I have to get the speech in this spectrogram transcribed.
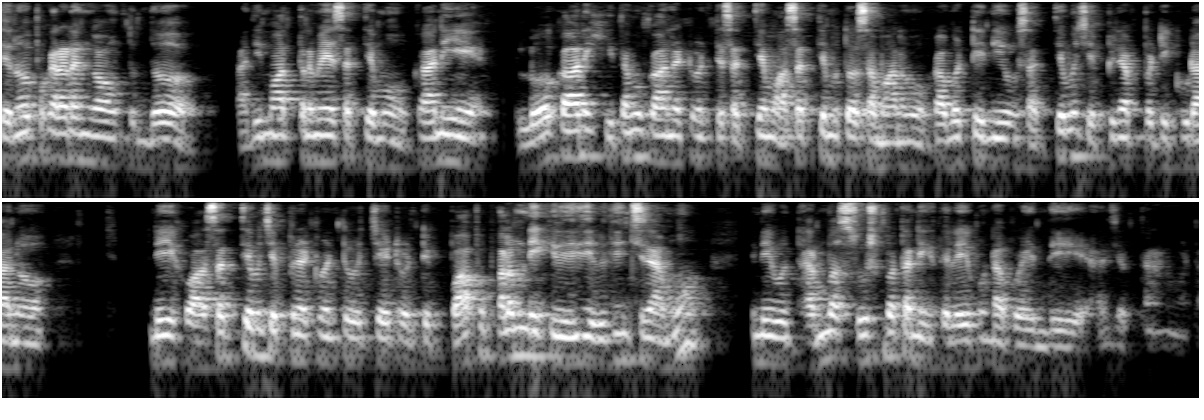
జనోపకరణంగా ఉంటుందో అది మాత్రమే సత్యము. కానీ లోకానికి హితము కానటువంటి సత్యము అసత్యముతో సమానము. కాబట్టి నీవు సత్యము చెప్పినప్పటికీ కూడాను నీకు అసత్యం చెప్పినటువంటి వచ్చేటువంటి పాప ఫలం నీకు ఇది విధించినాము. నీవు ధర్మ సూక్ష్మత నీకు తెలియకుండా పోయింది అని చెప్తాను అనమాట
